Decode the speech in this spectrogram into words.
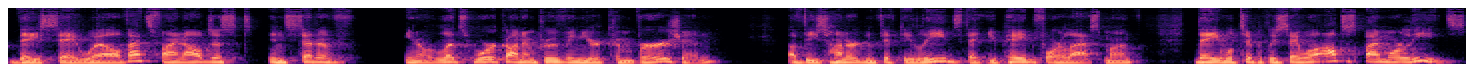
they say, well, that's fine. I'll just, instead of, you know, let's work on improving your conversion of these 150 leads that you paid for last month. They will typically say, well, I'll just buy more leads.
